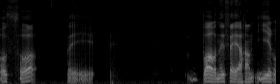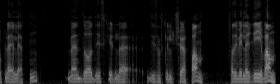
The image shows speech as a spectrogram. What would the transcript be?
og så Barney sier han gir opp leiligheten, men da de skulle De som skulle kjøpe han, så de ville rive han,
